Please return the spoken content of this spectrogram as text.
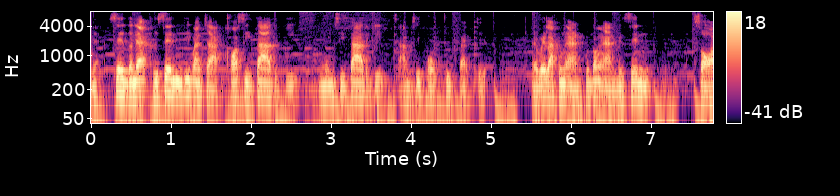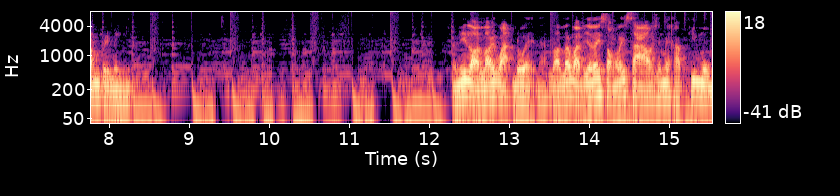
เนี่ยเส้นตัวนี้คือเส้นที่มาจากคอสซีตาตะกี้มุมซีตาตะกี้สามสิบหกจุดแปดเจ็ดแต่เวลาคุณอ่านคุณต้องอ่านเป็นเส้นซ้อนไปแบบนี้ อันนี้หลอดร้อยวัตต์ด้วยนะ หลอดร้อยวัตต์จะได้สองร้อยซาวใช่ไหมครับ ที่มุม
